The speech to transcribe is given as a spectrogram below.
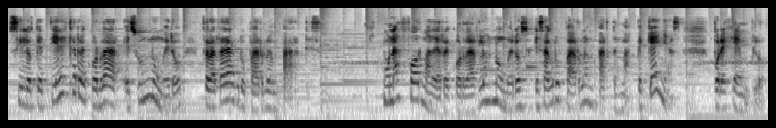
si lo que tienes que recordar es un número, trata de agruparlo en partes. Una forma de recordar los números es agruparlo en partes más pequeñas. Por ejemplo,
